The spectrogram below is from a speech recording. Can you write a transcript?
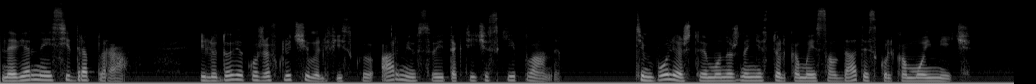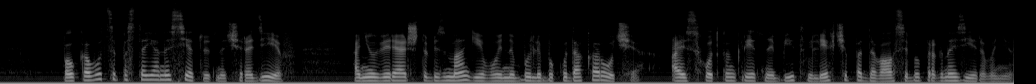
Наверное, Сидра прав, и Людовик уже включил эльфийскую армию в свои тактические планы. Тем более, что ему нужны не столько мои солдаты, сколько мой меч. Полководцы постоянно сетуют на чародеев. Они уверяют, что без магии войны были бы куда короче, а исход конкретной битвы легче поддавался бы прогнозированию.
